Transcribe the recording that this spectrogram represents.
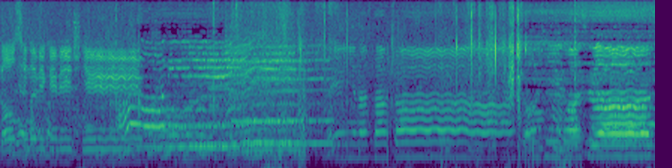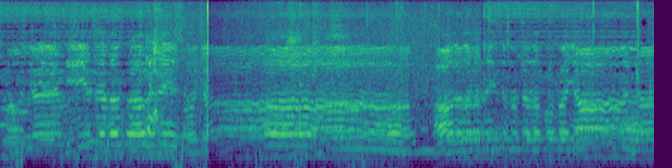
І на віки вічні. Нині настав час, вас свячує, і вже наставлений суддя. Але навернися душа до покаяння,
